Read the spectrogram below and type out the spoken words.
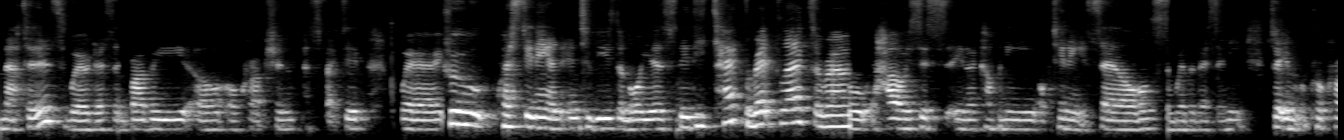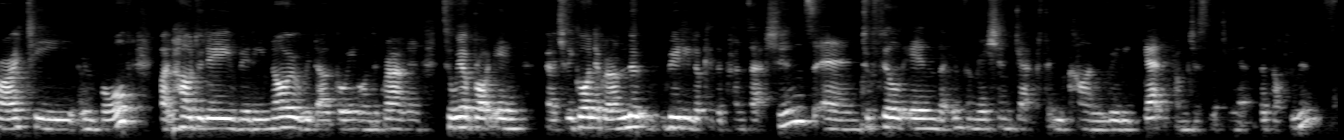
matters where there's a bribery or, or, corruption perspective where through questioning and interviews the lawyers they detect red flags around how is this you know company obtaining its sales whether there's any certain propriety involved but how do they really know without going on the ground? And so we are brought in to actually go on the ground look really look at the transactions and to fill in the information gaps that you can't really get from just looking at the documents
